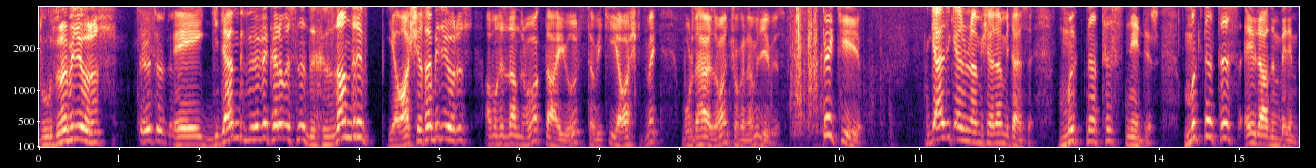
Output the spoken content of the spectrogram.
durdurabiliyoruz. Evet öğretmenim. E, giden bir bebek arabasını da hızlandırıp yavaşlatabiliyoruz. Ama hızlandırmamak daha iyi olur. Tabii ki yavaş gitmek burada her zaman çok önemli diyebiliriz. Peki Geldik en önemli şeylerden bir tanesi. Mıknatıs nedir? Mıknatıs evladım benim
